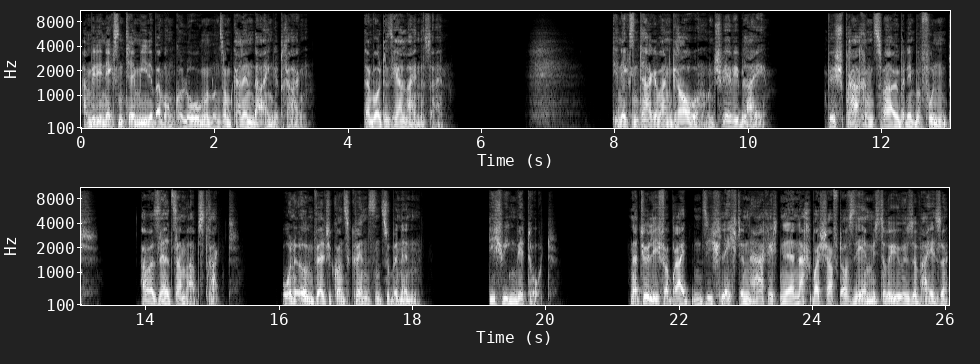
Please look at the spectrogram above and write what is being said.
haben wir die nächsten Termine beim Onkologen und unserem Kalender eingetragen. Dann wollte sie alleine sein. Die nächsten Tage waren grau und schwer wie Blei. Wir sprachen zwar über den Befund, aber seltsam abstrakt, ohne irgendwelche Konsequenzen zu benennen. Die schwiegen wir tot. Natürlich verbreiten sich schlechte Nachrichten in der Nachbarschaft auf sehr mysteriöse Weise,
